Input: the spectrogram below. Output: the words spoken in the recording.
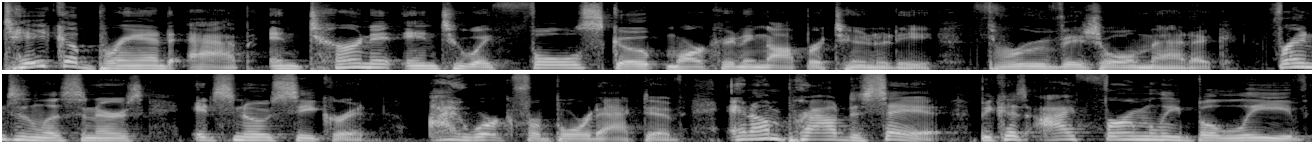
Take a brand app and turn it into a full scope marketing opportunity through Visualmatic. Friends and listeners, it's no secret. I work for Board Active, and I'm proud to say it because I firmly believe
